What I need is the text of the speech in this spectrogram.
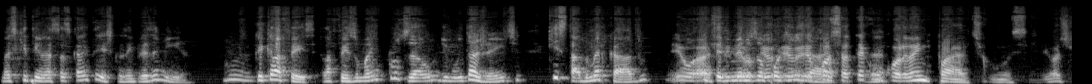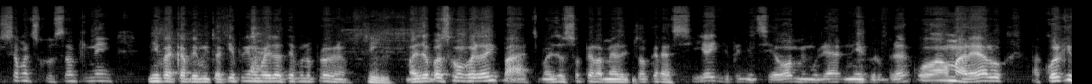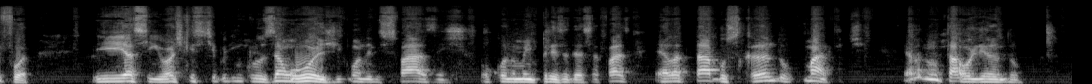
Mas que tenham essas características. A empresa é minha. Hum. O que, que ela fez? Ela fez uma inclusão de muita gente que está no mercado Eu que acho teve menos eu, eu- eu- oportunidade. Eu, posso até né? concordar em parte com você. Eu acho que isso é uma discussão que nem, nem vai caber muito aqui, porque não vai dar tempo no programa. Sim. Mas eu posso concordar em parte. Mas eu sou pela meritocracia, independente de ser homem, mulher, negro, branco ou amarelo, a cor que for. E assim, eu acho que esse tipo de inclusão hoje, quando eles fazem, ou quando uma empresa dessa faz, ela está buscando marketing. Ela não está olhando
